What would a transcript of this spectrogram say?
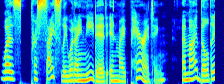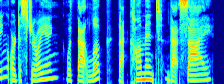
was precisely what I needed in my parenting. Am I building or destroying with that look, that comment, that sigh,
